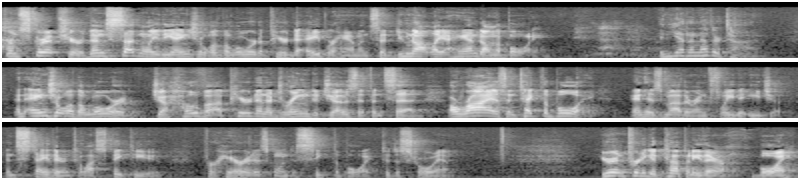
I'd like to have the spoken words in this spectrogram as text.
from Scripture. Then suddenly the angel of the Lord appeared to Abraham and said, Do not lay a hand on the boy. And yet another time, an angel of the Lord, Jehovah, appeared in a dream to Joseph and said, Arise and take the boy and his mother and flee to Egypt and stay there until I speak to you, for Herod is going to seek the boy to destroy him. You're in pretty good company there, boy.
